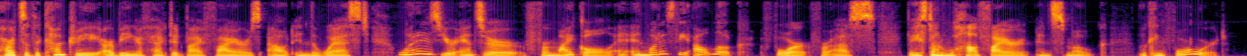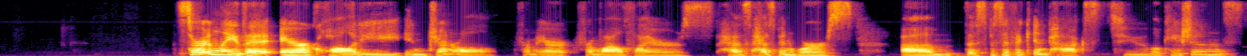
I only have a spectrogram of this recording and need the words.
parts of the country are being affected by fires out in the West. What is your answer for Michael, and what is the outlook for for us based on wildfire and smoke looking forward? Certainly, the air quality in general from air from wildfires has has been worse. Um, the specific impacts to locations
